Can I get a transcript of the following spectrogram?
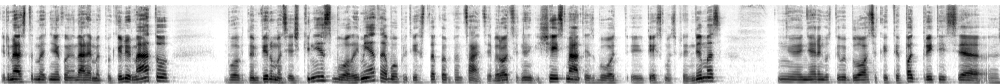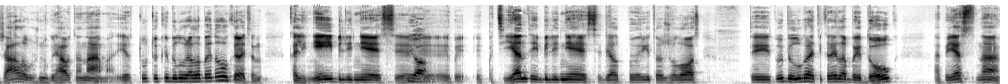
Ir mes tuomet nieko nedarėme, po kelių metų buvo ten pirmas ieškinys, buvo laimėta, buvo priteista kompensacija. Berots netgi šiais metais buvo teismo sprendimas, neringos tėvų bylose, kai taip pat priteisė žalą už nugriautą namą. Ir tų tokių bylų yra labai daug, yra ten kaliniai bilinėjasi, pacientai bilinėjasi dėl padarytos žalos. Tai tų bylų yra tikrai labai daug, apie jas, na,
